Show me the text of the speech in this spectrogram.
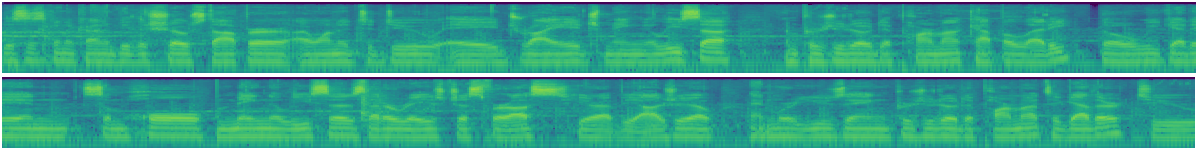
this is going to kind of be the showstopper. I wanted to do a dry aged Mangalitsa and prosciutto di Parma Cappelletti. So we get in some whole Mangalitsas that are raised just for us here at Viaggio, and we're using prosciutto di Parma together to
